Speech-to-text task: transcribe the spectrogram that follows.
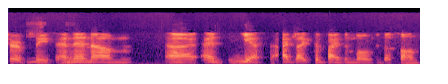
sure, please. And then, um, uh, and yes, I'd like to buy them over the phone.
